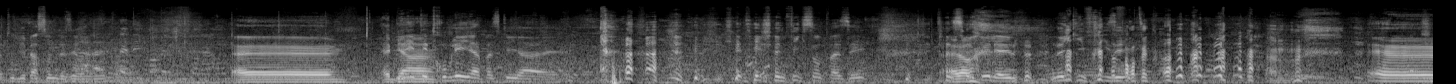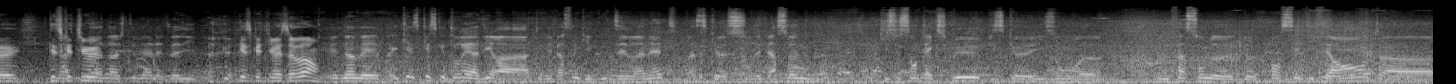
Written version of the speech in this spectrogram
à toutes les personnes de Zéronet Euh, eh Il bien. a été troublé hier parce qu'il y a... il y a des jeunes filles qui sont passées. Alors- l'œil qui frisait. euh, qu'est-ce que tu veux Non, non, je te mets à l'aise, vas-y. Qu'est-ce que tu veux savoir? Et Non mais qu'est-ce qu'est-ce que tu aurais à dire à toutes les personnes qui écoutent Zébranet Parce que ce sont des personnes qui se sentent exclues puisqu'ils ont euh, une façon de, de penser différente. euh,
